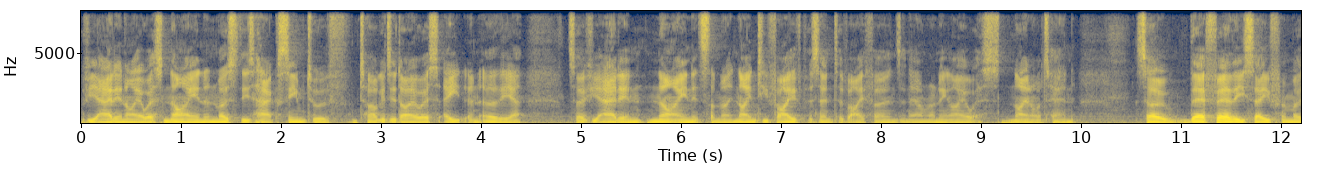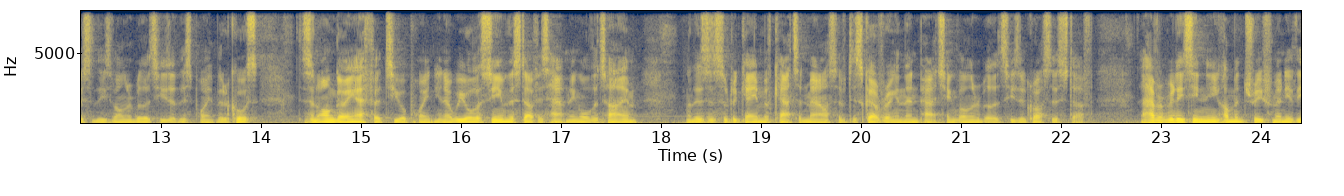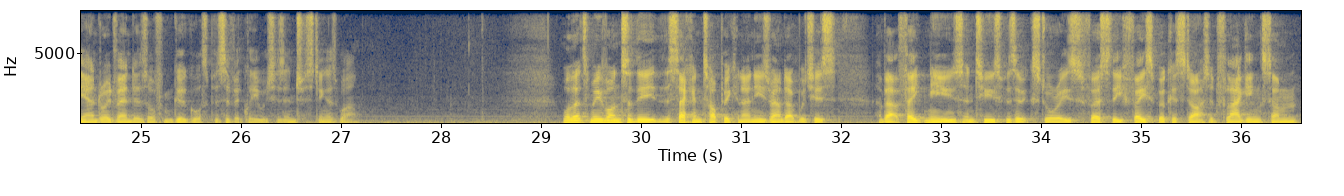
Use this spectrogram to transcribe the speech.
if you add in iOS 9, and most of these hacks seem to have targeted iOS 8 and earlier. So if you add in 9, it's something like 95% of iPhones are now running iOS 9 or 10. So they're fairly safe from most of these vulnerabilities at this point. But of course, there's an ongoing effort to your point. You know, we all assume this stuff is happening all the time, and there's a sort of game of cat and mouse of discovering and then patching vulnerabilities across this stuff. I haven't really seen any commentary from any of the Android vendors or from Google specifically, which is interesting as well. Well, let's move on to the, the second topic in our news roundup, which is about fake news and two specific stories. Firstly, Facebook has started flagging some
